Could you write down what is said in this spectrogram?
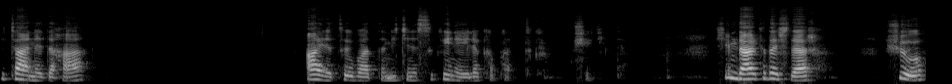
Bir tane daha aynı tığ battığın içine sık iğne ile kapattık. Bu şekilde. Şimdi arkadaşlar şu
